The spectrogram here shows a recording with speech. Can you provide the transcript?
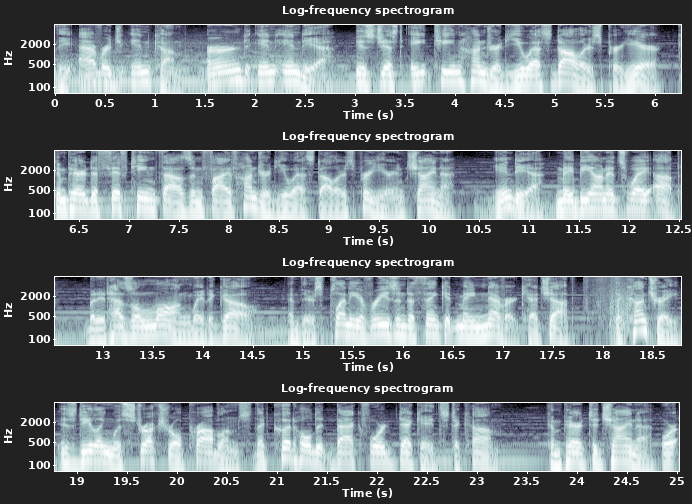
The average income earned in India is just 1800 US dollars per year, compared to 15,500 US dollars per year in China. India may be on its way up, but it has a long way to go and there's plenty of reason to think it may never catch up. The country is dealing with structural problems that could hold it back for decades to come. Compared to China or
